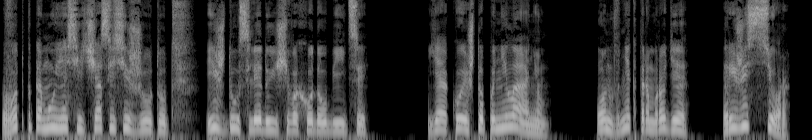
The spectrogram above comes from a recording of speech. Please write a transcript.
«Вот потому я сейчас и сижу тут, и жду следующего хода убийцы. Я кое-что поняла о нем. Он в некотором роде режиссер,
